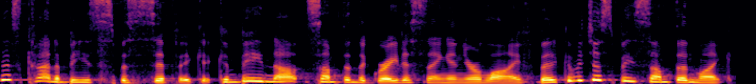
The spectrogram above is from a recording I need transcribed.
Just kind of be specific. It can be not something the greatest thing in your life, but it could just be something like,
